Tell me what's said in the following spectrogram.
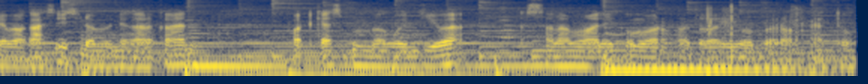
Terima kasih sudah mendengarkan podcast membangun jiwa. Assalamualaikum warahmatullahi wabarakatuh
